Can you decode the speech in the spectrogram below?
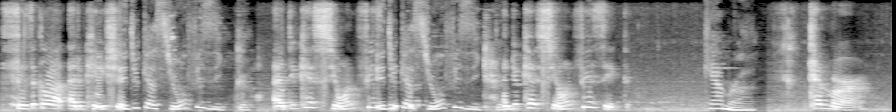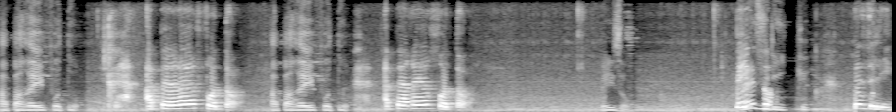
physical education, Éducation physique. education physique, Éducation physique. education physique, Camera. camera, Appareil photo. appareil photo, Appareil photo. appareil photo, Basil. basil, Basilic. basilic,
